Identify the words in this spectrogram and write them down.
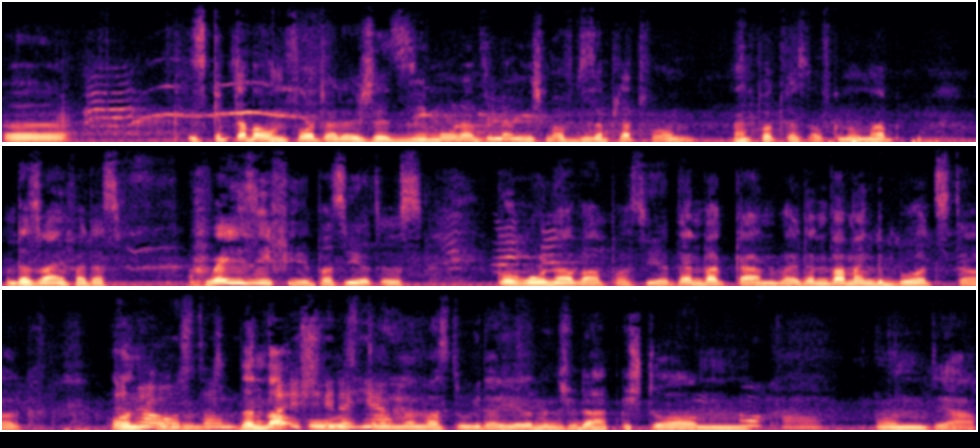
Äh, es gibt aber auch einen Vorteil, dass ich seit sieben Monaten lang nicht mehr auf dieser Plattform einen Podcast aufgenommen habe. Und das war einfach, dass crazy viel passiert ist. Corona war passiert, dann war Karneval, dann war mein Geburtstag. Dann war Ostern, Dann, dann war war ich wieder Ostern, hier. dann warst du wieder hier, dann bin ich wieder halb gestorben. Oha. Und ja.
